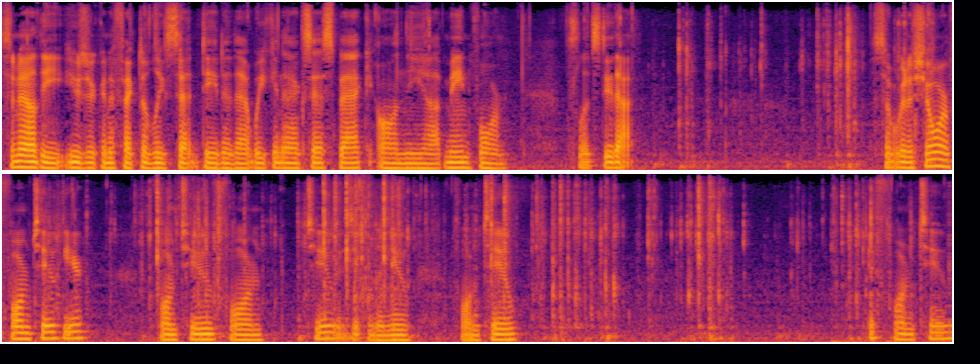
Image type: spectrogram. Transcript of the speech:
So now the user can effectively set data that we can access back on the uh, main form. So let's do that. So we're going to show our form 2 here. Form 2, form 2 is equal to new form 2. Form 2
